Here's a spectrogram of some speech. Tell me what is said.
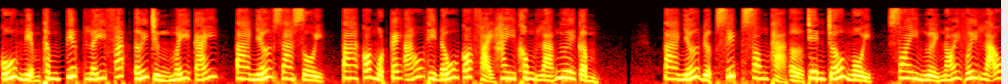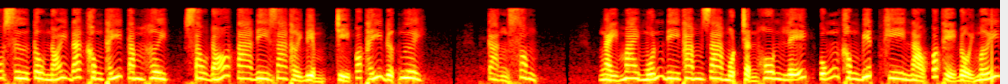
cố niệm thâm tiếp lấy phát tới chừng mấy cái, ta nhớ ra rồi, ta có một cái áo thi đấu có phải hay không là ngươi cầm. Ta nhớ được ship xong thả ở trên chỗ ngồi, xoay người nói với lão sư câu nói đã không thấy tâm hơi, sau đó ta đi ra thời điểm chỉ có thấy được ngươi. Càng xong. Ngày mai muốn đi tham gia một trận hôn lễ, cũng không biết khi nào có thể đổi mới,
